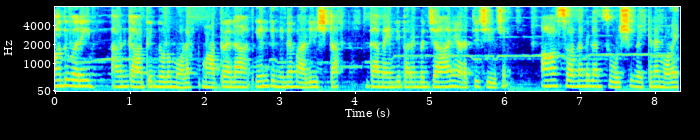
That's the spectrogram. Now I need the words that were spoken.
അതുവരെയും അവൻ കാത്തിരുന്നോളും മോളെ മാത്രമല്ല എനിക്ക് നിന്നെ വലിയ ഇഷ്ടം. ദമയന്തി പറയുമ്പോൾ ജാനി അടക്കി ചിരിച്ചു. ആ സ്വർണമെല്ലാം സൂക്ഷി വെക്കണേ മോളെ.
